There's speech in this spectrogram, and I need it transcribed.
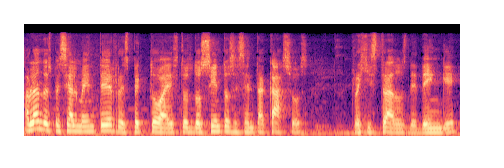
hablando especialmente respecto a estos 260 casos registrados de dengue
